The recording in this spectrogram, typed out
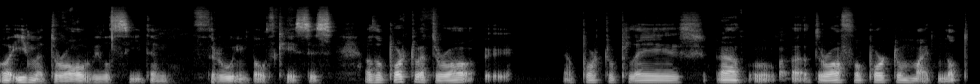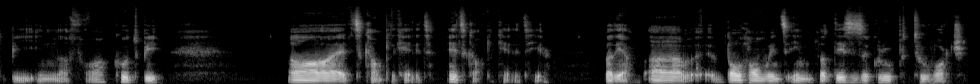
or even a draw, we'll see them through in both cases. Although Porto at draw uh, Porto plays uh, a draw for Porto might not be enough. Or could be. Oh, it's complicated. It's complicated here. But yeah, uh, both home wins in. But this is a group to watch.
